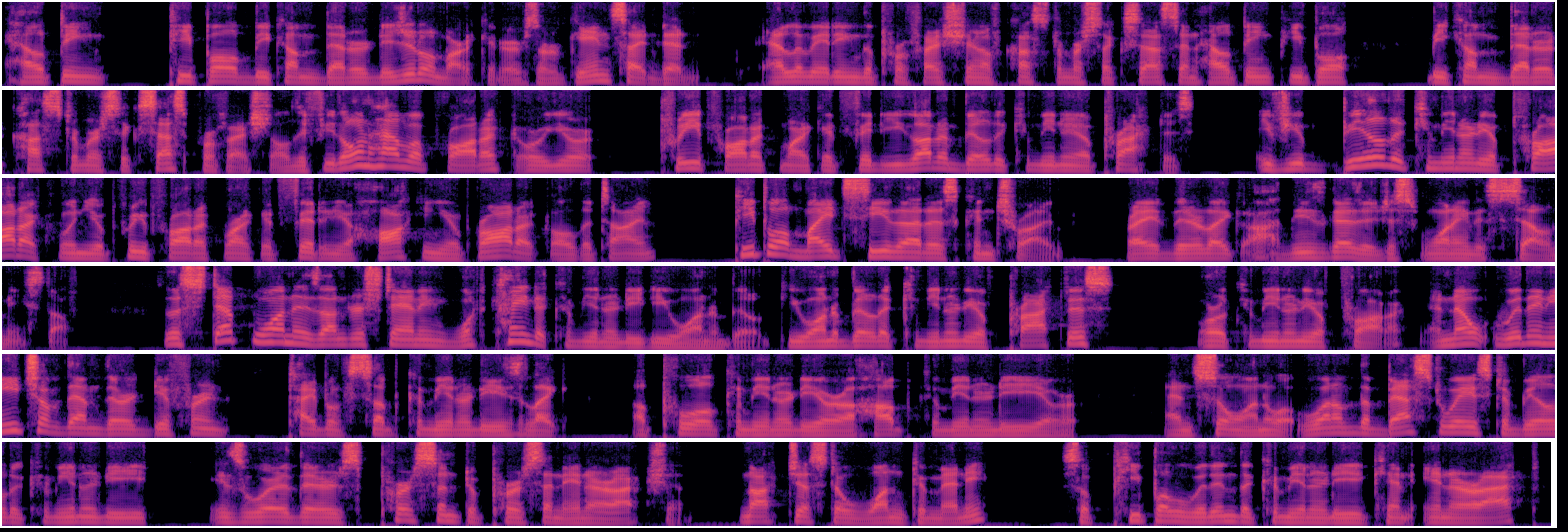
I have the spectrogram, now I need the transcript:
Helping people become better digital marketers, or Gainsight did, elevating the profession of customer success and helping people become better customer success professionals. If you don't have a product or you're pre-product market fit, you got to build a community of practice. If you build a community of product when you're pre-product market fit and you're hawking your product all the time, people might see that as contrived, right? They're like, ah, these guys are just wanting to sell me stuff. The step one is understanding what kind of community do you want to build? Do you want to build a community of practice or a community of product? And now within each of them, there are different type of sub communities like a pool community or a hub community or and so on. One of the best ways to build a community is where there's person to person interaction, not just a one to many. So people within the community can interact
